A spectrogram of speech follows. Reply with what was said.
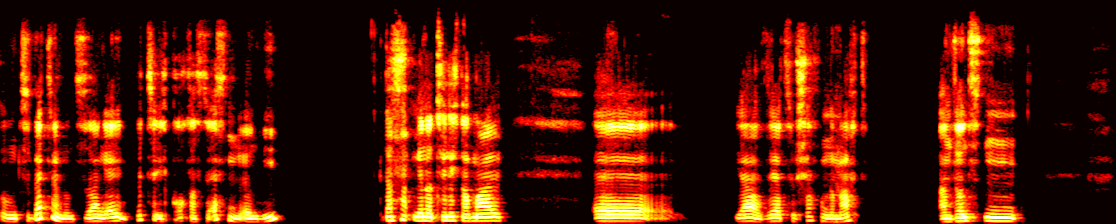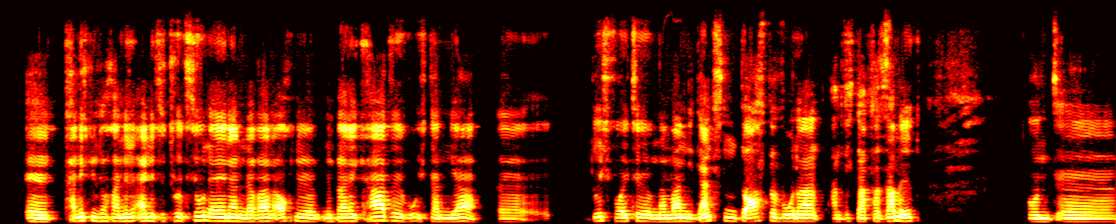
um zu betteln und zu sagen, ey, bitte, ich brauche was zu essen irgendwie. Das hat mir natürlich nochmal äh, ja, sehr zu schaffen gemacht. Ansonsten äh, kann ich mich noch an eine Situation erinnern, da war auch eine, eine Barrikade, wo ich dann ja äh, durch wollte und dann waren die ganzen Dorfbewohner, haben sich da versammelt und äh,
